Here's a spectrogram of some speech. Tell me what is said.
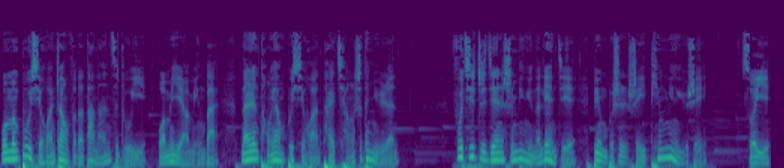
我们不喜欢丈夫的大男子主义，我们也要明白，男人同样不喜欢太强势的女人。夫妻之间是命运的链接，并不是谁听命于谁。所以，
